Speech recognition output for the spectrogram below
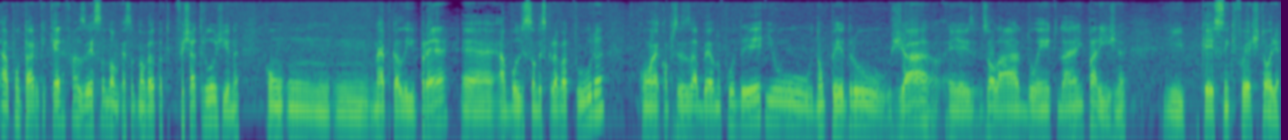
apontaram que querem fazer essa, no, essa novela para tipo, fechar a trilogia, né? Com um, um na época ali pré é, abolição da escravatura com a, com a princesa Isabel no poder e o Dom Pedro já é, isolado, doente lá em Paris, né? E porque é assim que foi a história.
